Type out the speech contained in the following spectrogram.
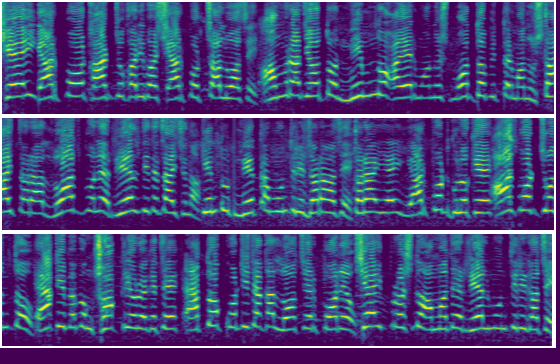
সেই এয়ারপোর্ট কার্যকারী বা এয়ারপোর্ট চালু আছে। আমরা যেহেতু নিম্ন আয়ের মানুষ, মধ্যবিত্তের মানুষ, তাই তারা লস বলে রেল দিতে চাইছে না। কিন্তু নেতা মন্ত্রী যারা আছে, তারা এই এয়ারপোর্ট গুলোকে আজ পর্যন্ত অ্যাক্টিভ এবং সক্রিয় রেখেছে। এত কোটি টাকা লসের পরেও সেই প্রশ্ন আমাদের রেল মন্ত্রীর কাছে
